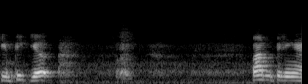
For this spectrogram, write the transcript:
กินพริกเยอะว่ามันเป็นยังไง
